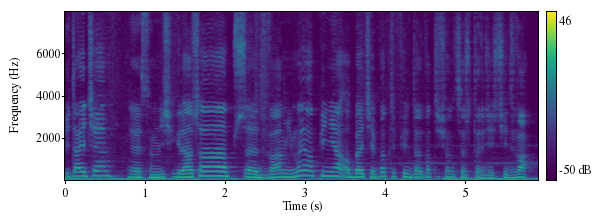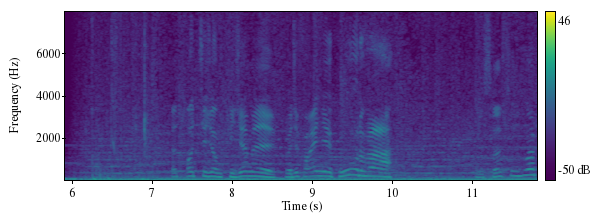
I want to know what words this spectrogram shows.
Witajcie, ja jestem Nisi Gracza, przed wami moja opinia o becie Battlefielda 2042. Chodźcie ziomki, idziemy, będzie fajnie, kurwa! Nie serce w łeb?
